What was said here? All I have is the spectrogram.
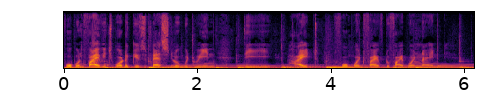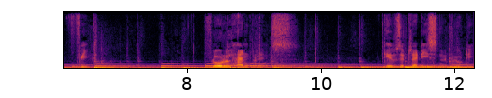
4.5 inch border gives best look between the height 4.5 to 5.9 feet. Floral handprints gives a traditional beauty.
